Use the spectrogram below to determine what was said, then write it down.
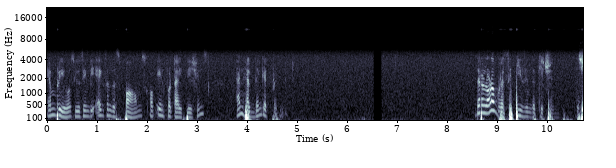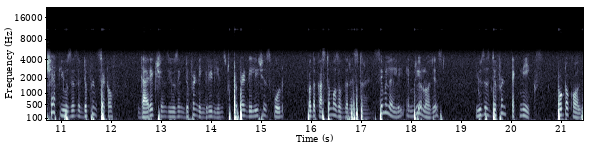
embryos using the eggs and the sperms of infertile patients and help them get pregnant. There are a lot of recipes in the kitchen. The chef uses a different set of directions using different ingredients to prepare delicious food for the customers of the restaurant. Similarly, embryologist uses different techniques, protocols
